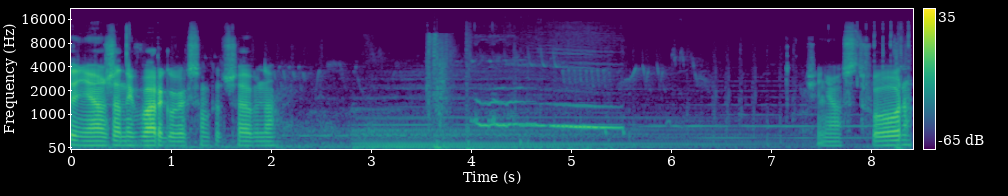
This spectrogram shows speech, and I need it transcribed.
Ty nie mam żadnych wargów, jak są potrzebne. Cieniostwór.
